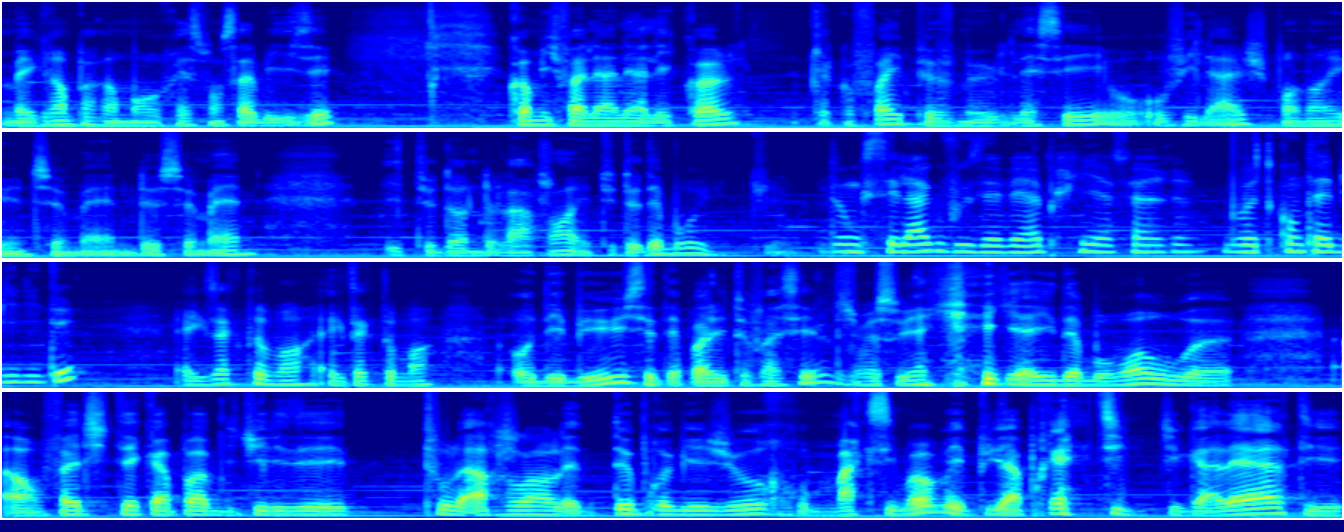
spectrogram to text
mes grands-parents m'ont responsabilisé. Comme il fallait aller à l'école, quelquefois, ils peuvent me laisser au, village pendant une semaine, deux semaines. Ils te donnent de l'argent et tu te débrouilles. Donc c'est là que vous avez appris à faire votre comptabilité? Exactement, exactement. Au début, c'était pas du tout facile. Je me souviens qu'il y a eu des moments où, euh, en fait, j'étais capable d'utiliser tout l'argent les deux premiers jours au maximum, et puis après, tu, tu galères, tu,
